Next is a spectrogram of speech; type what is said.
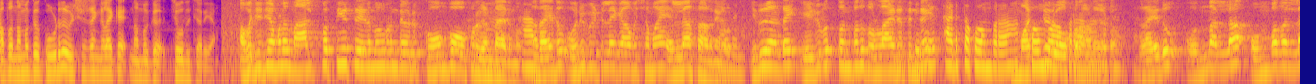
അപ്പം നമുക്ക് കൂടുതൽ വിശേഷങ്ങളൊക്കെ നമുക്ക് ചോദിച്ചറിയാം. അപ്പോൾ ചേച്ചി നമ്മൾ നാൽപ്പത്തിയെട്ട് എഴുന്നൂറിന്റെ ഒരു കോംബോ ഓഫർ കണ്ടായിരുന്നു. അതായത് ഒരു വീട്ടിലേക്ക് ആവശ്യമായ എല്ലാ സാധനങ്ങളും. ഇത് കണ്ട് എഴുപത്തൊൻപത് തൊള്ളായിരത്തിന്റെ അടുത്ത കോംബോ മറ്റൊരു ഓഫറാണ് കേട്ടോ. അതായത് ഒന്നല്ല ഒമ്പതല്ല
